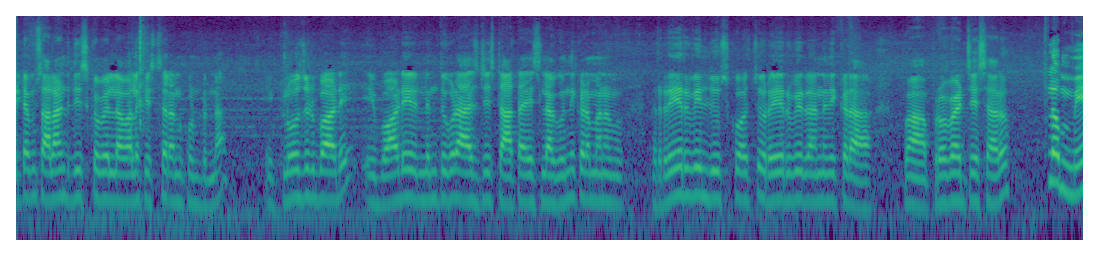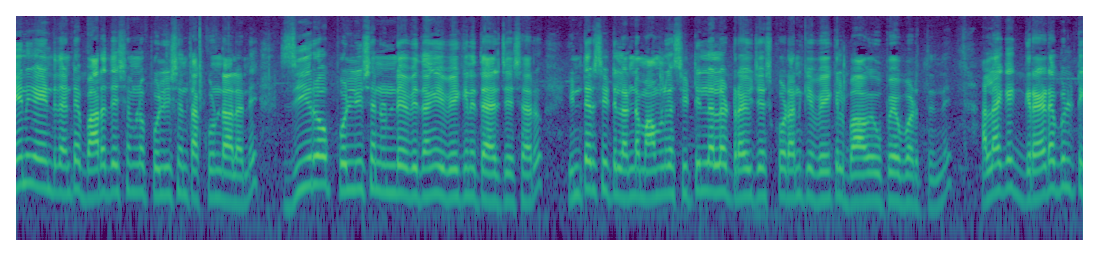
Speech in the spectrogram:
ఐటమ్స్ అలాంటి తీసుకువెళ్ళే వాళ్ళకి ఇస్తారు అనుకుంటున్నా ఈ క్లోజ్డ్ బాడీ ఈ బాడీ లెంత్ కూడా యాజ్ డి టాటా ఏస్ లాగా ఉంది. ఇక్కడ మనం రేర్ వీల్ చూసుకోవచ్చు. రేర్ వీల్ అనేది ఇక్కడ ప్రొవైడ్ చేశారు. ఇందులో మెయిన్గా ఏంటిదంటే భారతదేశంలో పొల్యూషన్ తక్కువ ఉండాలండి. జీరో పొల్యూషన్ ఉండే విధంగా ఈ వెహికల్ని తయారు చేశారు. ఇంటర్ సిటీలు అంటే మామూలుగా సిటీలలో డ్రైవ్ చేసుకోవడానికి ఈ వెహికల్ బాగా ఉపయోగపడుతుంది. అలాగే గ్రాడబిలిటీ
